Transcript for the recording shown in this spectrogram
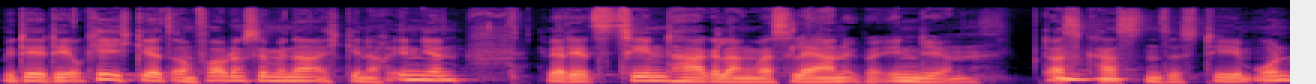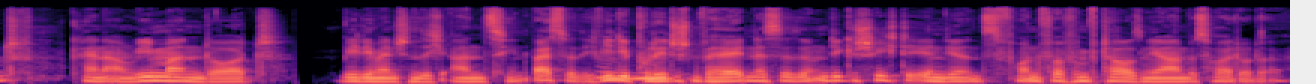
mit der Idee, okay, ich gehe jetzt auf ein Forderungsseminar, ich gehe nach Indien, ich werde jetzt zehn Tage lang was lernen über Indien. Das mhm. Kastensystem und keine Ahnung, wie man dort, wie die Menschen sich anziehen. Weißt du, wie mhm. die politischen Verhältnisse sind und die Geschichte Indiens von vor 5000 Jahren bis heute oder.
